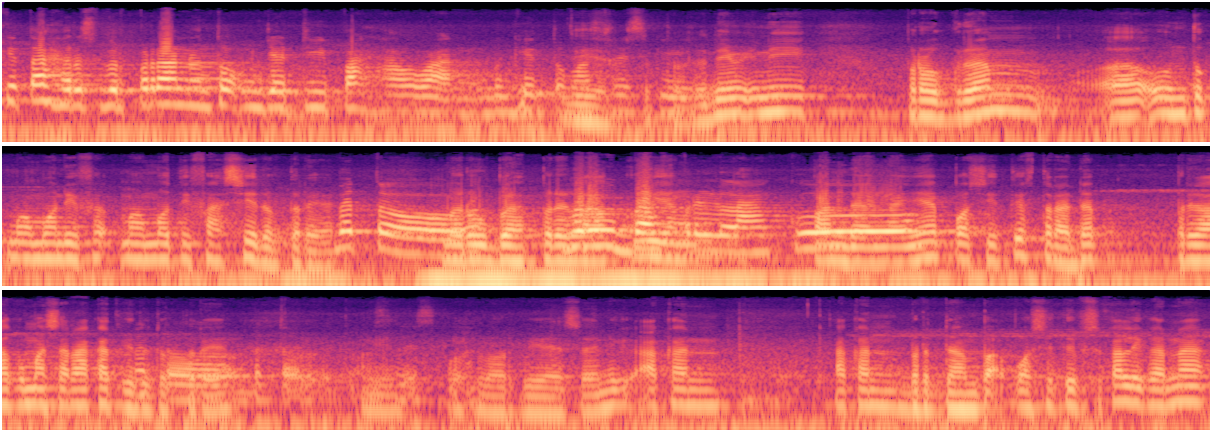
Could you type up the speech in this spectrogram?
kita harus berperan untuk menjadi pahlawan begitu Mas iya, Rizky. Betul. Jadi ini program uh, untuk memotivasi dokter ya. Betul. Merubah perilaku Merubah yang perilaku. pandangannya positif terhadap perilaku masyarakat gitu betul, dokter ya. Betul, betul. Iya. Wah luar biasa. Ini akan akan berdampak positif sekali karena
